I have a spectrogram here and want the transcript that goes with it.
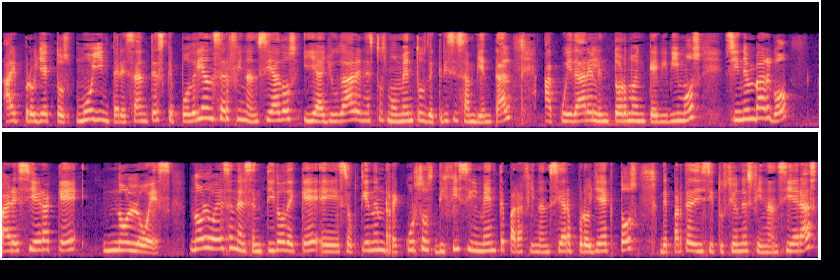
hay proyectos muy interesantes que podrían ser financiados y ayudar en estos momentos de crisis ambiental a cuidar el entorno en que vivimos. Sin embargo, pareciera que no lo es. No lo es en el sentido de que eh, se obtienen recursos difícilmente para financiar proyectos de parte de instituciones financieras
